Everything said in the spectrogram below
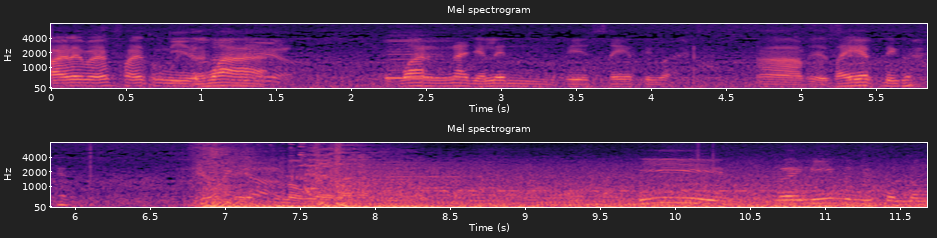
ไฟได้ไหมไฟตรงนี้ผมนะว่าผมว่าน่าจะเล่นเพย์เซฟดีกว่าอ่าเพจเซฟดีกว่าลงเลยแล้วกันพี่เมืองนี้มันมีคนลง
